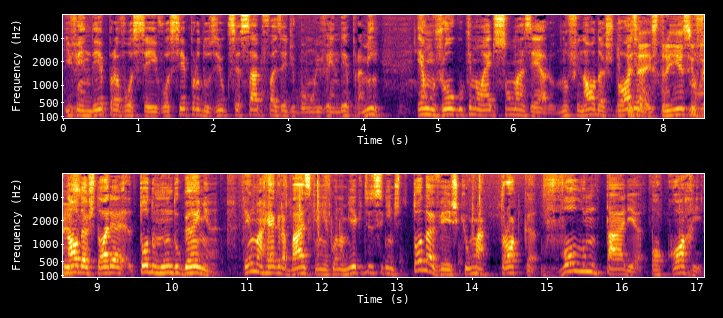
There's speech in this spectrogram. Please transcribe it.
e vender para você, e você produzir o que você sabe fazer de bom e vender para mim, é um jogo que não é de soma zero. No final da história. Pois é, estranhíssimo. No final da história, todo mundo ganha. Tem uma regra básica em economia que diz o seguinte: toda vez que uma troca voluntária ocorre,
